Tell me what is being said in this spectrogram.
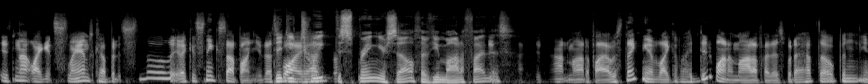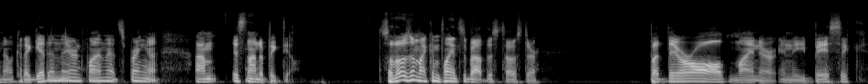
it's not like it slams cut, but it's slowly like it sneaks up on you. That's did you tweak the spring yourself? Have you modified this? I did not modify. I was thinking of like if I did want to modify this, would I have to open? You know, could I get in there and find that spring? Uh, um, it's not a big deal. So those are my complaints about this toaster, but they're all minor in the basic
